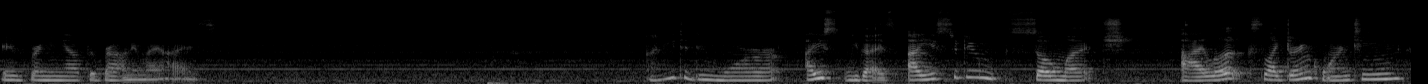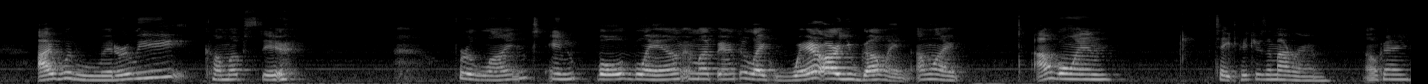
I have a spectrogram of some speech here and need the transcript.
is bringing out the brown in my eyes. I need to do more. I used, you guys, I used to do so much eye looks. Like during quarantine, I would literally come upstairs for lunch in full glam and my parents are like where are you going? I'm like i'm going take pictures in my room. Okay?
